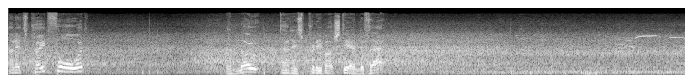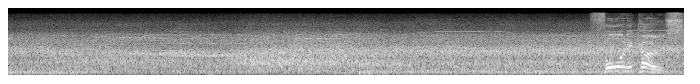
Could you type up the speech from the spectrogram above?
And it's played forward. And no, that is pretty much the end of that. Forward it goes.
